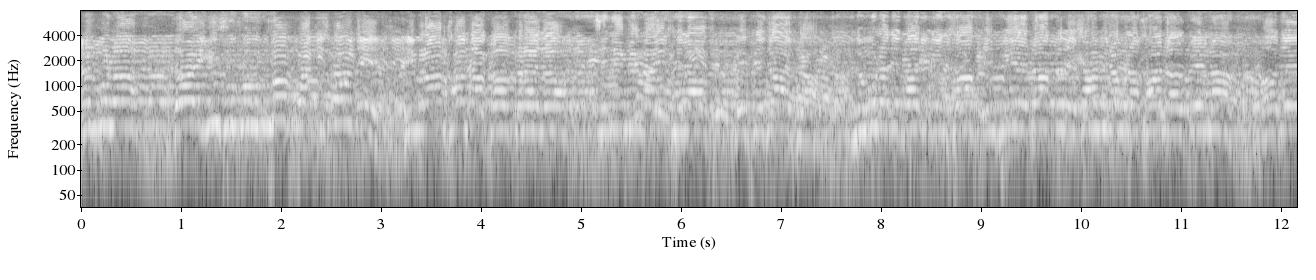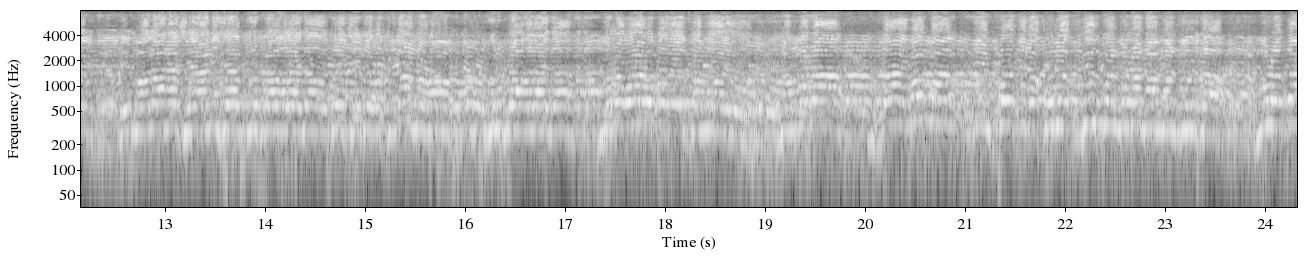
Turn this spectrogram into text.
نن مولا دا یو شو ټول پاکستان چې عمران خان دا کار کړی دا چې د بیماري خلاف احتجاج دا نو مولا د تاریخ انصاف ایم پی اے ډاکټر اسلام بن مولا خان الکینا او د مولانا شیرانی صاحب ګروپ راغلی دا او د چې د وکیلانو هم ګروپ راغلی دا مولا وړو ته یې کوم وایو نو مولا دا یو مال د پوت د حکومت بالکل مولا نامنظور دا مولا دا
